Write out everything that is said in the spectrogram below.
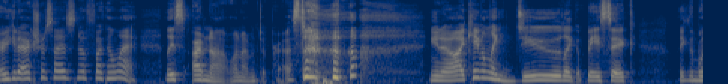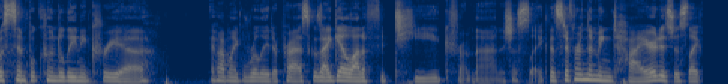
are you gonna exercise? No fucking way. At least I'm not when I'm depressed. you know, I can't even like do like a basic, like the most simple Kundalini Kriya if I'm like really depressed because I get a lot of fatigue from that. It's just like that's different than being tired. It's just like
